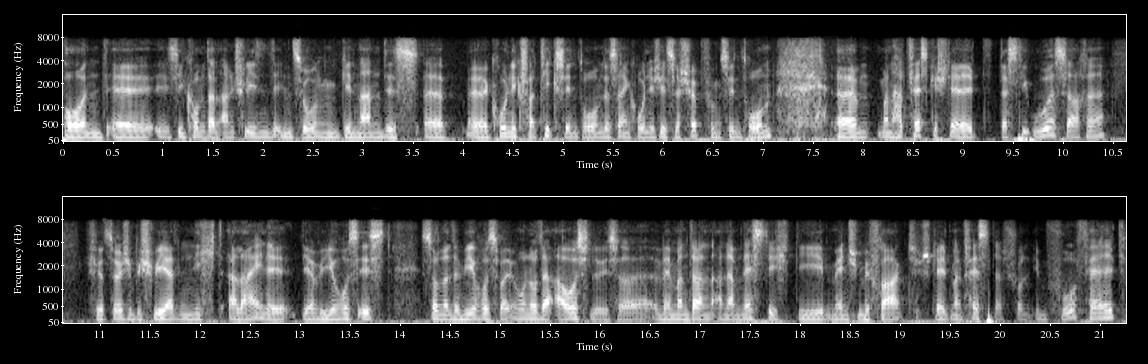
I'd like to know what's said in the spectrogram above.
Und äh, sie kommt dann anschließend in so ein genanntes äh, äh, Chronik-Fatigue-Syndrom, das ist ein chronisches Erschöpfungssyndrom. Ähm, man hat festgestellt, dass die Ursache für solche Beschwerden nicht alleine der Virus ist, sondern der Virus war immer nur der Auslöser. Wenn man dann anamnestisch die Menschen befragt, stellt man fest, dass schon im Vorfeld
